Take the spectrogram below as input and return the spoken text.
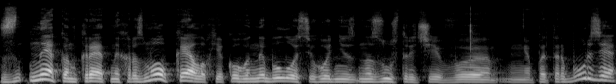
З неконкретних розмов Келох, якого не було сьогодні на зустрічі в Петербурзі,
